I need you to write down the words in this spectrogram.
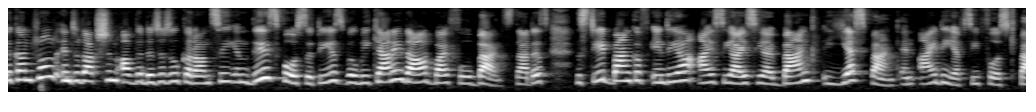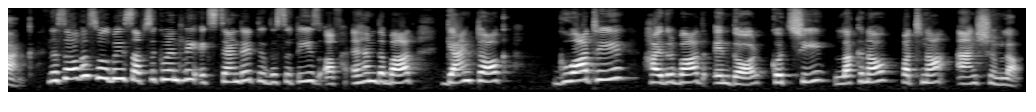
The controlled introduction of the digital currency in these four cities will be carried out by four banks that is the State Bank of India, ICICI Bank, Yes Bank and IDFC First Bank. The service will be subsequently extended to the cities of Ahmedabad, Gangtok, Guwahati, Hyderabad, Indore, Kochi, Lucknow, Patna and Shimla.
